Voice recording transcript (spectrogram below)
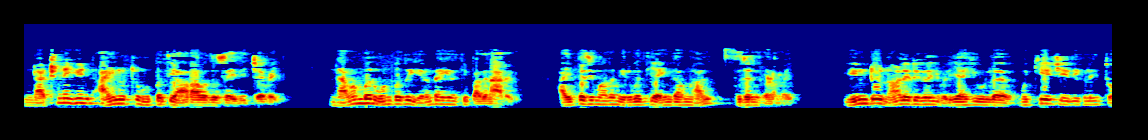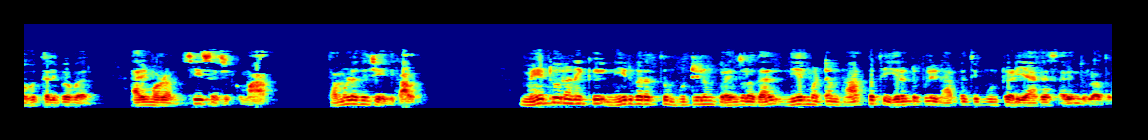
நற்றினையின் ஐநூற்று முப்பத்தி ஆறாவது செய்தி சேவை நவம்பர் ஒன்பது இரண்டாயிரத்தி பதினாறு ஐப்பசி மாதம் இருபத்தி ஐந்தாம் நாள் புதன்கிழமை. இன்று நாளேடுகளில் வெளியாகியுள்ள முக்கிய செய்திகளை தொகுத்தளிப்பவர் அறிமுகம் சி. சசிகுமார். தமிழக செய்திகள். மேட்டூர் அணைக்கு நீர்வரத்து முற்றிலும் குறைந்துள்ளதால் நீர்மட்டம் நாற்பத்தி இரண்டு புள்ளி நாற்பத்தி மூன்று அடியாக சரிந்துள்ளது.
